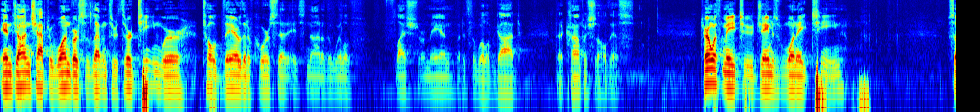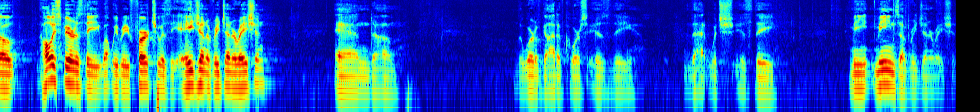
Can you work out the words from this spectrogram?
In John chapter 1, verses 11 through 13, we're told there that, of course, that it's not of the will of flesh or man, but it's the will of God that accomplishes all this. Turn with me to James 1:18. So the Holy Spirit is the what we refer to as the agent of regeneration, and um, the Word of God, of course, is the that which is the me, means of regeneration.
